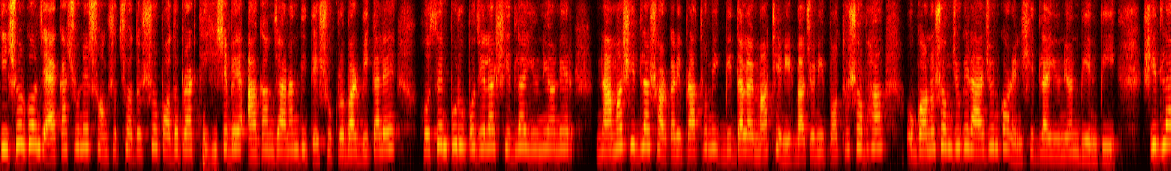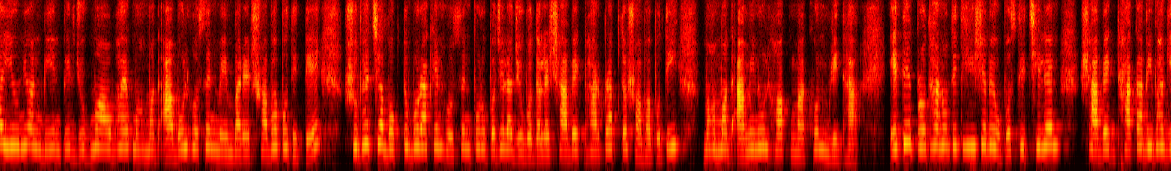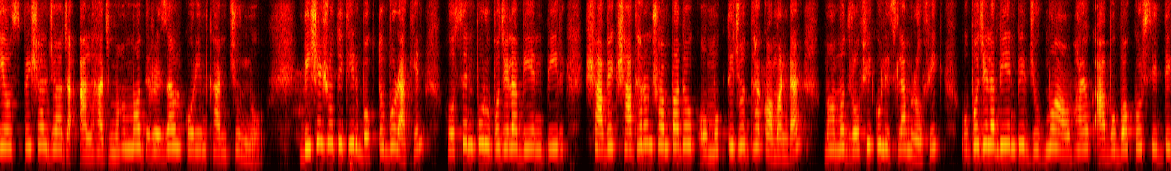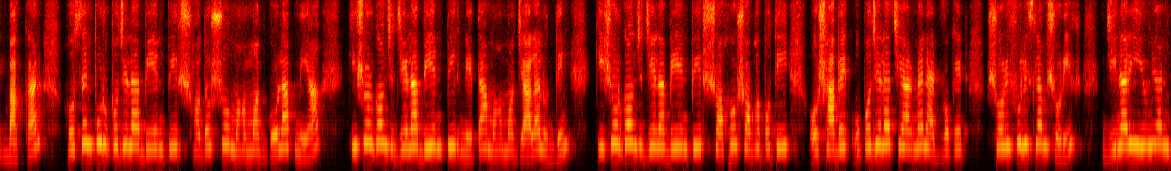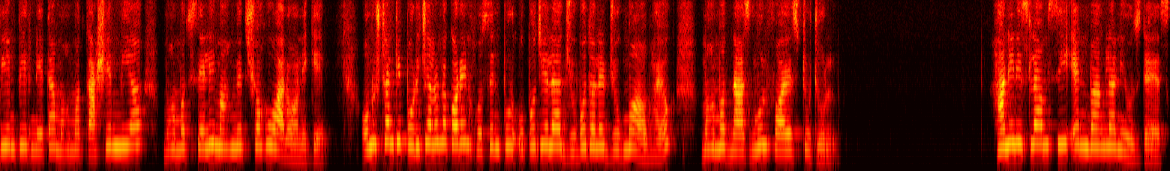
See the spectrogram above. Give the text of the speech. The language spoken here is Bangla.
কিশোরগঞ্জ এক আসনের সংসদ সদস্য পদপ্রার্থী হিসেবে আগাম জানান দিতে শুক্রবার বিকালে হোসেনপুর উপজেলার সিদলা ইউনিয়নের নামাশিদলা সরকারি প্রাথমিক বিদ্যালয় মাঠে নির্বাচনী পথসভা ও গণসংযোগের আয়োজন করেন Sidla union BNP. Sidla union বিএনপির যুগ্ম আহ্বায়ক মোহাম্মদ আবুল হোসেন মেম্বারের সভাপতিত্বে শুভেচ্ছা বক্তব্য রাখেন হোসেনপুর উপজেলা যুবদলের সাবেক ভারপ্রাপ্ত সভাপতি মোহাম্মদ আমিনুল হক মাখন মৃধা। এতে প্রধান অতিথি হিসেবে উপস্থিত ছিলেন সাবেক ঢাকা বিভাগীয় স্পেশাল জজ আলহাজ মোহাম্মদ রেজাউল করিম খান চুন্নু বিশেষ অতিথির বক্তব্য রাখেন হোসেনপুর উপজেলা বিএনপির সাবেক সাধারণ সম্পাদক ও মুক্তিযোদ্ধা কমান্ডার মোহাম্মদ রফিকুল ইসলাম রফিক, উপজেলা বিএনপির যুগ্ম আহ্বায়ক আবু বক্কর সিদ্দিক বাক্কার, হোসেনপুর উপজেলা বিএনপির সদস্য মোহাম্মদ গোলাপ মিয়া, কিশোরগঞ্জ জেলা বিএনপির নেতা মোহাম্মদ জালাল উদ্দিন, কিশোরগঞ্জ জেলা বিএনপির সহ সভাপতি ও সাবেক upazila chairman advocate Shariful Islam Sharif, Jinari union বিএনপির নেতা মোহাম্মদ কাশেম মিয়া, মোহাম্মদ সেলিম আহমেদ সহ আরও অনেকে। অনুষ্ঠানটি পরিচালনা করেন হোসেনপুর উপজেলা যুব দলের যুগ্ম আহ্বায়ক Mohammad Nazmul Foyez Tutul. Hanin Islam, CN Bangla news desk.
